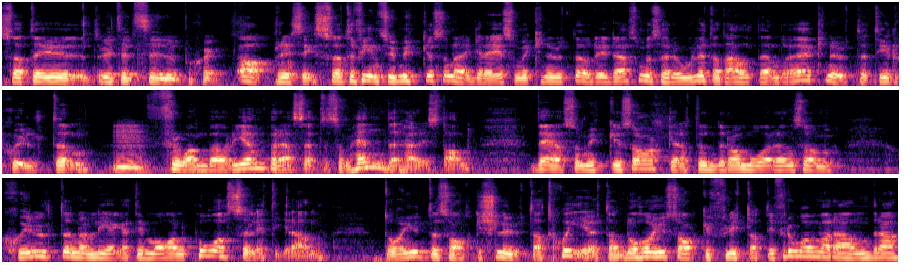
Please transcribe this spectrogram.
Så att det är ju... Litet sidoprojekt. Ja, precis. Så att det finns ju mycket sådana här grejer som är knutna och det är det som är så roligt att allt ändå är knutet till skylten Mm. från början på det här sättet som händer här i stan. Det är så mycket saker att under de åren som skylten har legat i malpåse lite grann då har ju inte saker slutat ske utan då har ju saker flyttat ifrån varandra.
